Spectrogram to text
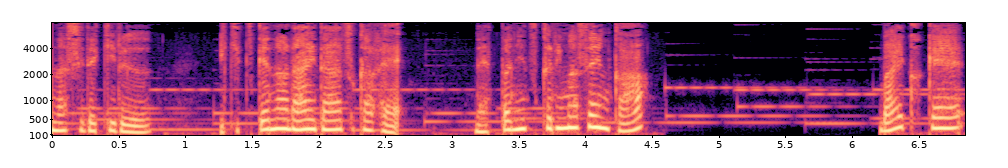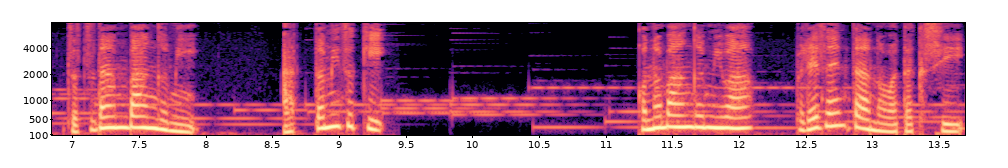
話しできる行きつけのライダーズカフェ、ネットに作りませんか？バイク系雑談番組、アットみずき。この番組は、プレゼンターの私、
